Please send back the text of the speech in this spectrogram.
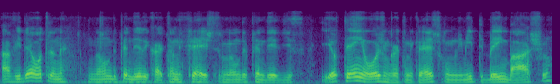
a vida é outra, né? Não depender de cartão de crédito, não depender disso. E eu tenho hoje um cartão de crédito com um limite bem baixo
